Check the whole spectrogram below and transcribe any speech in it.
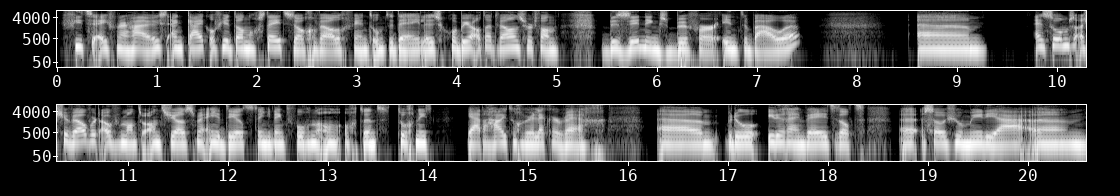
fiets even naar huis en kijk of je het dan nog steeds zo geweldig vindt om te delen. Dus ik probeer altijd wel een soort van bezinningsbuffer in te bouwen. Ehm, en soms als je wel wordt overmand door enthousiasme en je deelt het en je denkt volgende ochtend toch niet, ja, dan haal je toch weer lekker weg. Ehm, Ik bedoel, iedereen weet dat eh, social media ehm,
